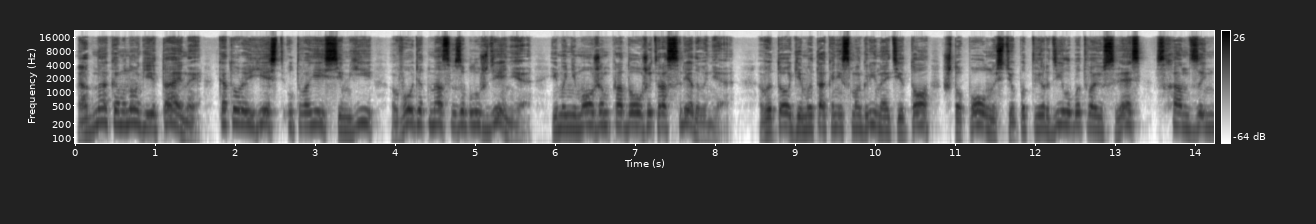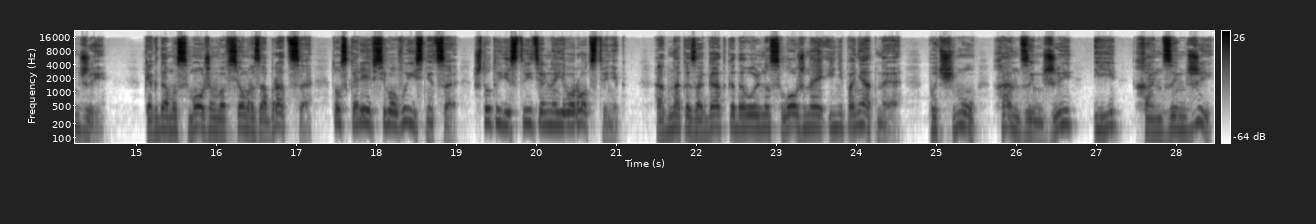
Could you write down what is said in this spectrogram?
Однако многие тайны, которые есть у твоей семьи, вводят нас в заблуждение, и мы не можем продолжить расследование. В итоге мы так и не смогли найти то, что полностью подтвердило бы твою связь с Хан Цзиньджи. Когда мы сможем во всем разобраться, то, скорее всего, выяснится, что ты действительно его родственник. Однако загадка довольно сложная и непонятная. Почему Хан Цзиньджи и Хан Цзиньджи?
